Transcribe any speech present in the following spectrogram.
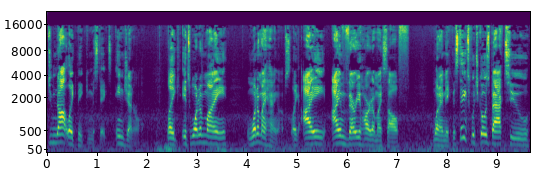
do not like making mistakes in general. Like it's one of my one of my hangups. Like I I am very hard on myself when I make mistakes, which goes back to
